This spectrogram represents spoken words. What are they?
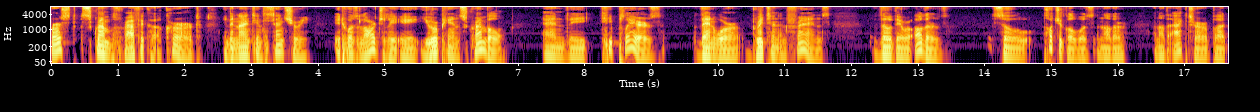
first scramble for Africa occurred in the 19th century. It was largely a European scramble and the key players then were Britain and France though there were others. So Portugal was another another actor, but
